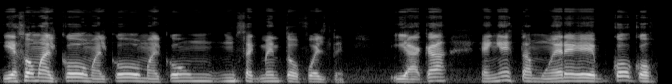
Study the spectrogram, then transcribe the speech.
y eso marcó, marcó, marcó un, un segmento fuerte. Y acá en esta muere Coco,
